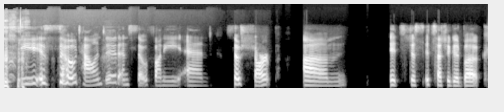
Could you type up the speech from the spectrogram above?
she is so talented and so funny and so sharp. Um it's just it's such a good book.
